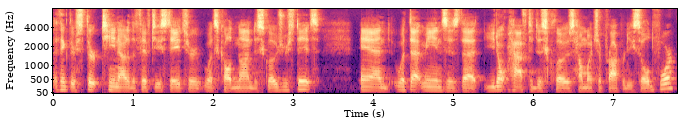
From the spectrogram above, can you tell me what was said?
I think there's 13 out of the 50 states are what's called non-disclosure states. And what that means is that you don't have to disclose how much a property sold for.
